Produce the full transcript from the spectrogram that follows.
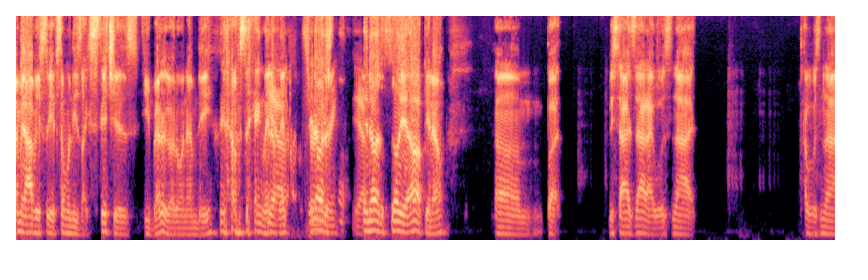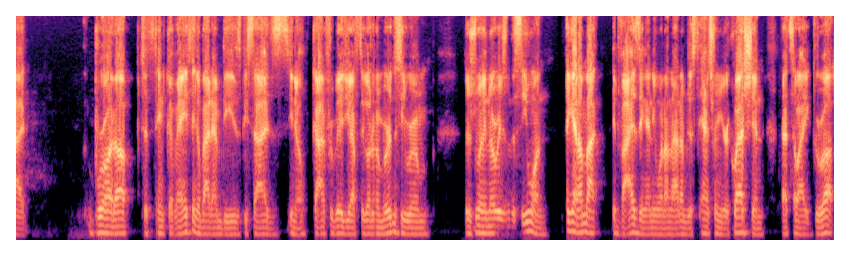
I mean, obviously, if someone needs like stitches, you better go to an MD. You know what I'm saying? They, yeah, know, they, know, they, know, how to, yeah. they know how to fill you up, you know? Um, but besides that, I was not, I was not brought up to think of anything about MDs besides, you know, God forbid you have to go to an emergency room. There's really no reason to see one. Again, I'm not advising anyone on that. I'm just answering your question. That's how I grew up.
